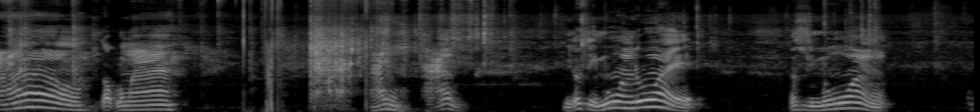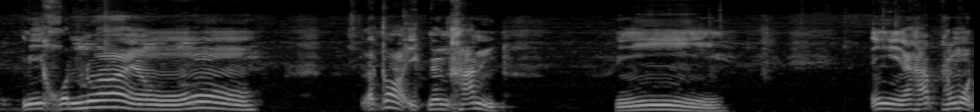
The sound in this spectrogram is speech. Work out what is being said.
อ้าวตกลงมาอ้าวถังมีรถสีม่วงด้วยรถสีม่วง มีคนด้วยโอ้โหแล้วก็อีกหนึ่งคัน นี่นี่นะครับ ทั้งหมด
